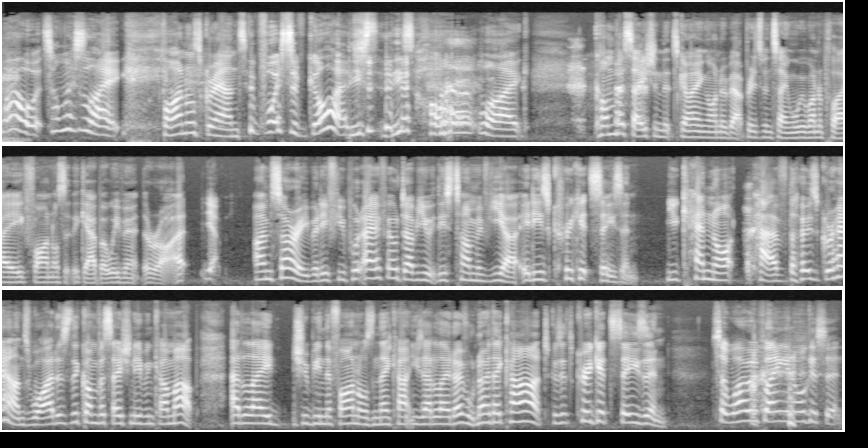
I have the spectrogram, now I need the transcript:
Wow, it's almost like Finals grounds. the voice of God. This this whole like conversation that's going on about Brisbane saying, "Well, we want to play finals at the Gabba. We've earned the right." yep. I'm sorry, but if you put AFLW at this time of year, it is cricket season. You cannot have those grounds. Why does the conversation even come up? Adelaide should be in the finals and they can't use Adelaide Oval. No, they can't because it's cricket season. So why are we playing in August then?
